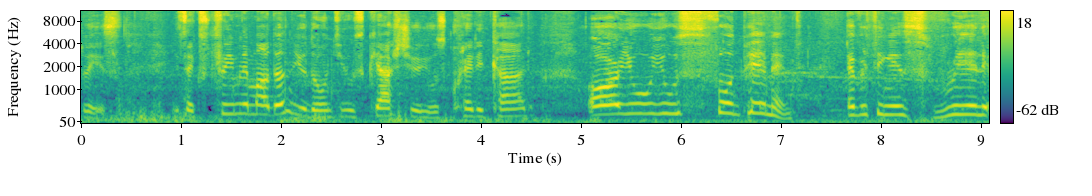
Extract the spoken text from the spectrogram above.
place. It's extremely modern. You don't use cash, you use credit card or you use phone payment. Everything is really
